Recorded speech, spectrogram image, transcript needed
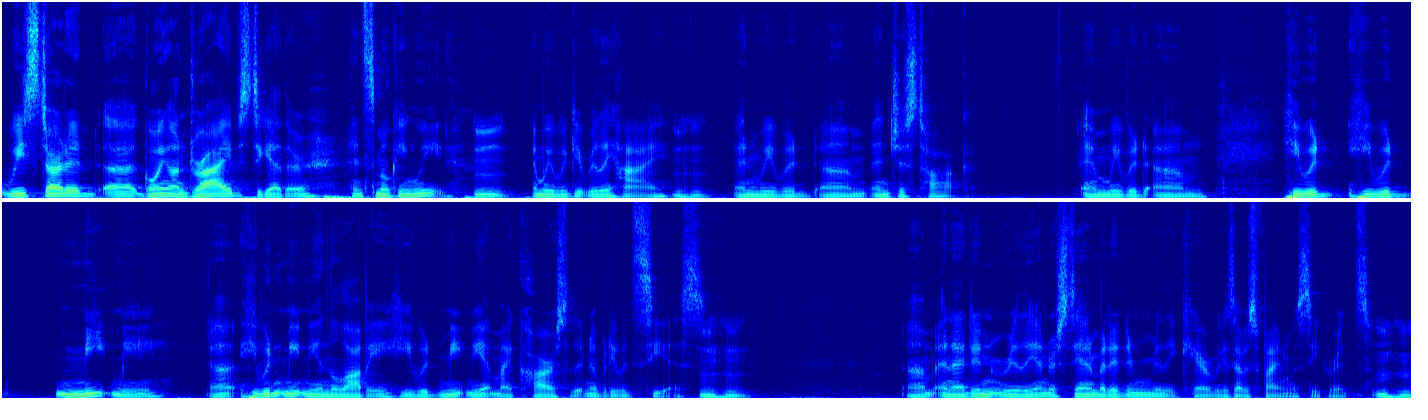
we started uh, going on drives together and smoking weed. Mm. And we would get really high Mm-hmm. and we would um, and just talk. And we would um, he would he would meet me. Uh, he wouldn't meet me in the lobby. He would meet me at my car so that nobody would see us. Mm-hmm. Um, and I didn't really understand, but I didn't really care because I was fine with secrets. Mm-hmm.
